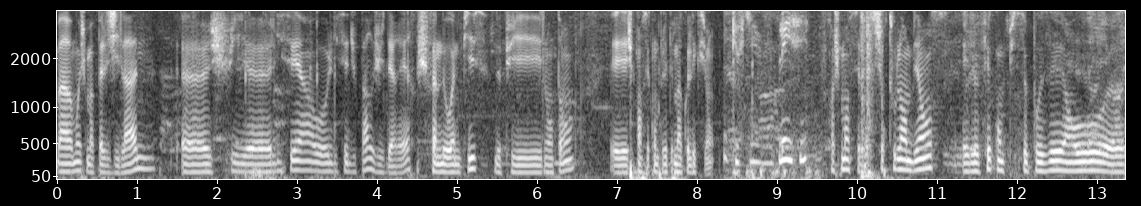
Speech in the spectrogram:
Bah, moi je m'appelle Gilan, Euh, je suis euh, lycéen au lycée du Parc, juste derrière. Je suis fan de One Piece depuis longtemps et je pensais compléter ma collection. Qu'est-ce qui vous plaît ici? Franchement, c'est surtout l'ambiance et le fait qu'on puisse se poser en haut euh,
